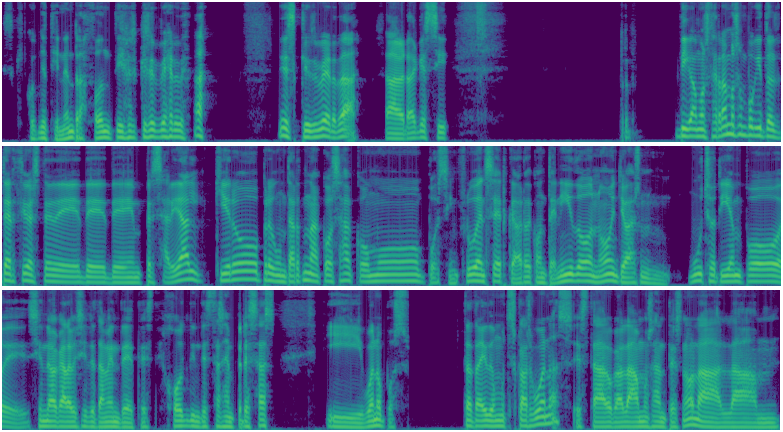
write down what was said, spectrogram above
es que coño, tienen razón, tío, es que es verdad. Es que es verdad. O sea, la verdad que sí digamos, cerramos un poquito el tercio este de, empresarial. Quiero preguntarte una cosa como, pues, influencer, creador de contenido, ¿no? Llevas mucho tiempo eh, siendo a cara visible también de, este holding, de estas empresas. Y, bueno, pues, te ha traído muchas cosas buenas. Está lo que hablábamos antes, ¿no? La, mm,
